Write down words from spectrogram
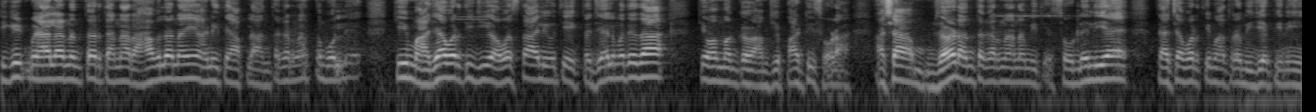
तिकीट मिळाल्यानंतर त्यांना राहावलं नाही आणि ते आपल्या अंतकरणातनं बोलले की माझ्यावरती जी अवस्था आली होती एक तर जेलमध्ये जा किंवा मग आमची पार्टी सोडा. अशा जड अंतकरणानं मी ते सोडलेली आहे. त्याच्यावरती मात्र बी जे पीने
